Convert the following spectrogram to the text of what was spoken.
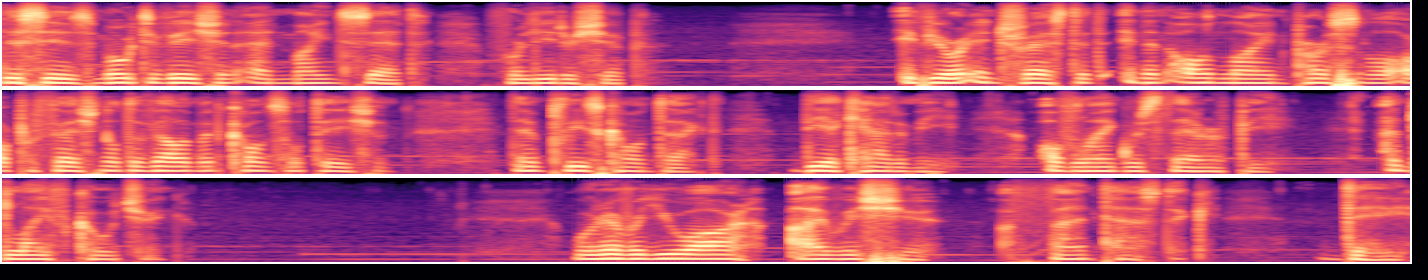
This is Motivation and Mindset for Leadership. If you're interested in an online personal or professional development consultation, then please contact the Academy of Language Therapy and Life Coaching. Wherever you are, I wish you a fantastic day.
